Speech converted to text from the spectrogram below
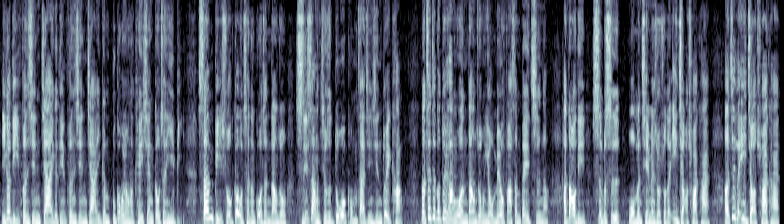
一个底分型加一个顶分型加一根不共用的 K 线构成一笔。三笔所构成的过程当中，实际上就是多空在进行对抗。那在这个对抗过程当中，有没有发生背驰呢？它到底是不是我们前面所说的一脚踹开？而这个一脚踹开，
